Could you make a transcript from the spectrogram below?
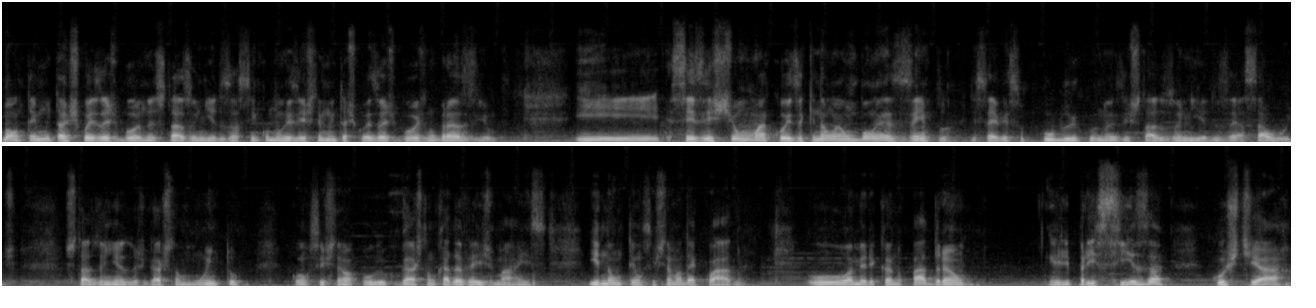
Bom, tem muitas coisas boas nos Estados Unidos, assim como existem muitas coisas boas no Brasil. E se existe uma coisa que não é um bom exemplo de serviço público nos Estados Unidos é a saúde. Os Estados Unidos gastam muito com o sistema público, gastam cada vez mais e não tem um sistema adequado. O americano padrão, ele precisa custear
